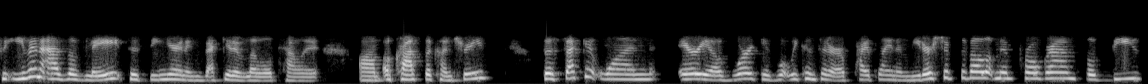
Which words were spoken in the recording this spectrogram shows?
to even as of late to senior and executive level talent um, across the country. The second one area of work is what we consider a pipeline and leadership development program. So these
